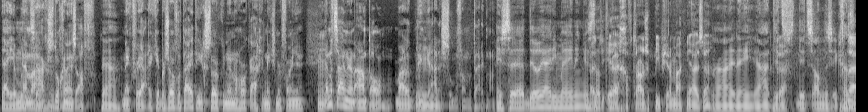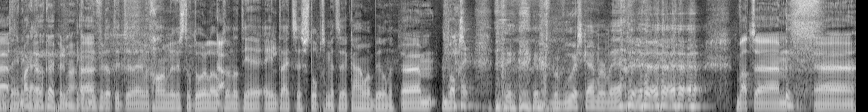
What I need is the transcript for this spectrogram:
Ja, je moet En het dan haken ze toch ineens af. Ja. Dan denk ik van ja, ik heb er zoveel tijd in gestoken en dan hoor ik eigenlijk niks meer van je. Hm. En dat zijn er een aantal, maar dat, ja, dat is zonde van mijn tijd, man. Is, eh, deel jij die mening? Is dat... Jij gaf trouwens een piepje, dat maakt niet uit, hè? Ah, nee, ja, dit, dit is anders. Ik ga zo Nee, meteen maakt- kijken. oké, prima. Ik heb Eh, liever dat dit eh, gewoon rustig doorloopt... Ja. dan dat hij de hele tijd stopt met de camerabeelden. Ehm, wat, Mijn broer is cameraman. Wat, ehm, eh,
